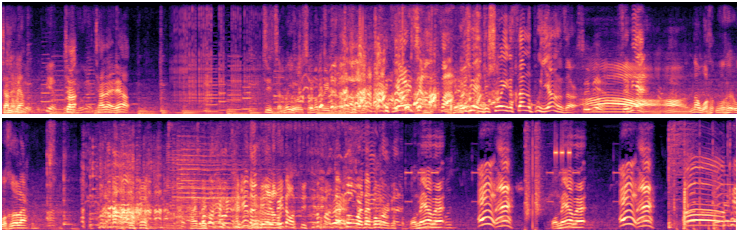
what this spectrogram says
贾乃亮，贾贾乃亮，这怎么有什么规则？你要是想返回去，你就说一个三个不一样的字儿，随便。随便。哦，那我我我喝了。肯定能喝了，没到齐，再崩会儿，再崩会儿。我们要不然，哎我们要不然，哎哎，哦，可以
